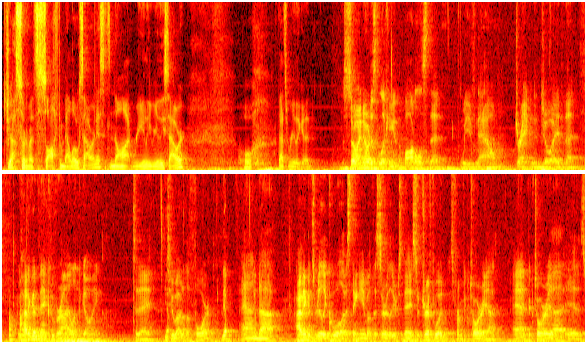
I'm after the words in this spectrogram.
just sort of a soft mellow sourness. It's not really really sour. Oh, that's really good. So I noticed looking at the bottles that we've now drank and enjoyed that we've had a good Vancouver Island going today, Yep. two out of the four. Yep. And uh, I think it's really cool. I was thinking about this earlier today. So Driftwood is from Victoria, and Victoria is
